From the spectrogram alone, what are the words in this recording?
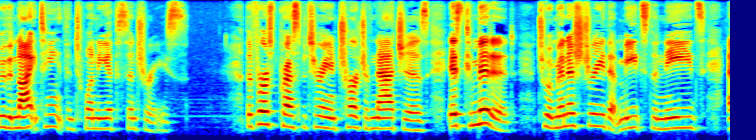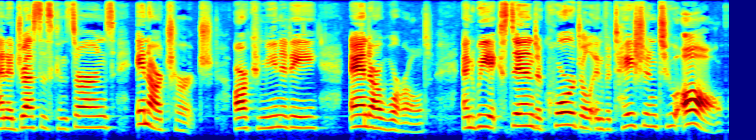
through the 19th and 20th centuries. The First Presbyterian Church of Natchez is committed to a ministry that meets the needs and addresses concerns in our church, our community, and our world and we extend a cordial invitation to all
